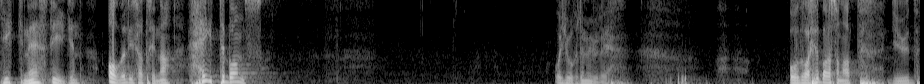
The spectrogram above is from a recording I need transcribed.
gikk ned stigen, alle disse trinna, helt til bunns. Og gjorde det mulig. Og det var ikke bare sånn at Gud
